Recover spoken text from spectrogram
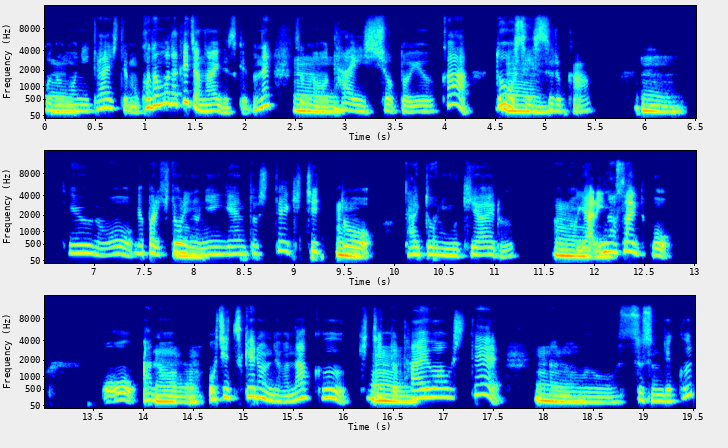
子うん。供に対しても、子供だけじゃないですけどね、そのうん対処というか、どう接するかっうん。ていうのを、やっぱり一人の人間としてきちっうん。と対等に向き合える。うん。あのやりなさいってこう、をあの、うん。押し付けるんではなく、きちっとうん。対話をして、うん。あの進んでいくっ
